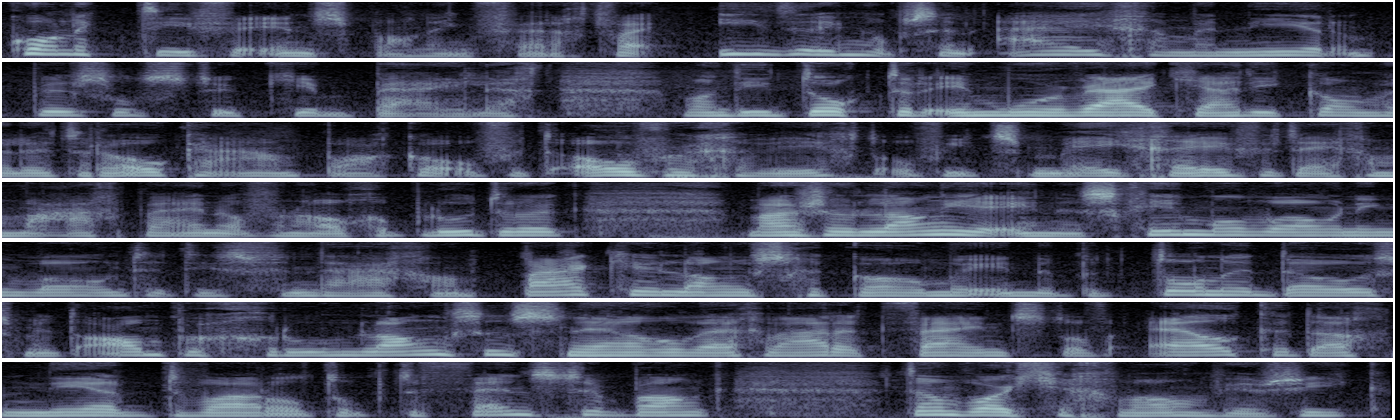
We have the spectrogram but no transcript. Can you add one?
collectieve inspanning vergt. Waar iedereen op zijn eigen manier een puzzelstukje bijlegt. Want die dokter in Moerwijk, ja, die kan wel het roken aanpakken of het overgewicht of iets meegeven tegen maagpijn of een hoge bloeddruk. Maar zolang je in een schimmelwoning woont, het is vandaag al een paar keer langsgekomen in de betonnen doos met amper groen langs een snelweg waar het fijnstof elke dag neerdwarrelt op de vensterbank, dan word je gewoon weer ziek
